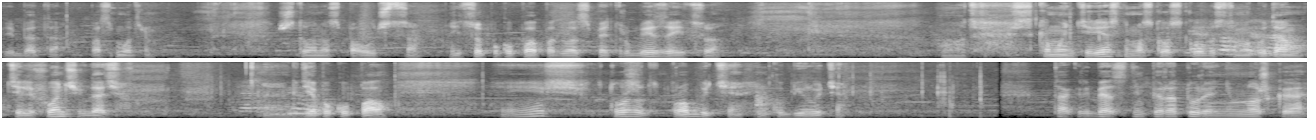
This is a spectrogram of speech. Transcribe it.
ребята, посмотрим, что у нас получится. Яйцо покупал по 25 рублей за яйцо. Вот. Кому интересно, Московской области, могу дам телефончик дать, где покупал. И тоже пробуйте, инкубируйте. Так, ребят, с температурой немножко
